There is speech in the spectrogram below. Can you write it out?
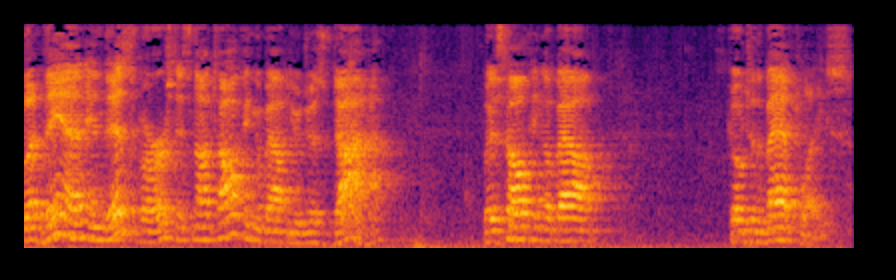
But then, in this verse, it's not talking about you just die, but it's talking about go to the bad place.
